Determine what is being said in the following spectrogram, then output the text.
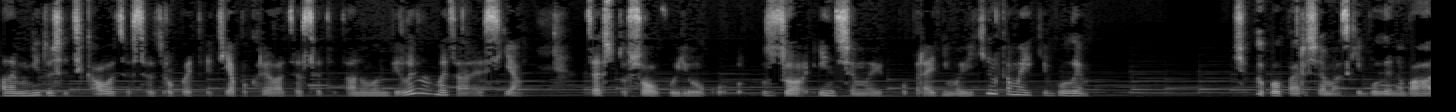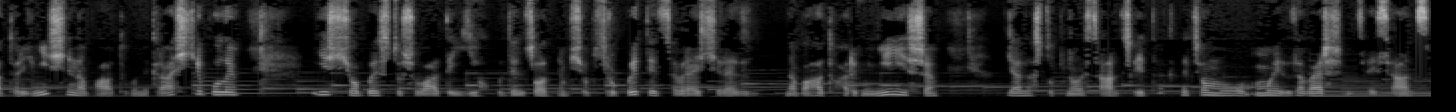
але мені дуже цікаво це все зробити. Я покрила це все титановими білилами. Зараз я це стушовую з іншими попередніми відтінками, які були. Щоб, по-перше, маски були набагато рівніші, набагато вони кращі були. І щоб стушувати їх один з одним, щоб зробити це, врешті-решт, набагато гармонійніше для наступного сеансу. І так, на цьому ми завершимо цей сеанс.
